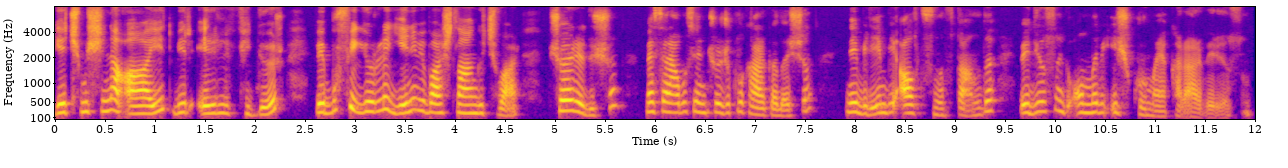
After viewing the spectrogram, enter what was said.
geçmişine ait bir eril figür ve bu figürle yeni bir başlangıç var. Şöyle düşün. Mesela bu senin çocukluk arkadaşın ne bileyim bir alt sınıftandı ve diyorsun ki onunla bir iş kurmaya karar veriyorsun.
